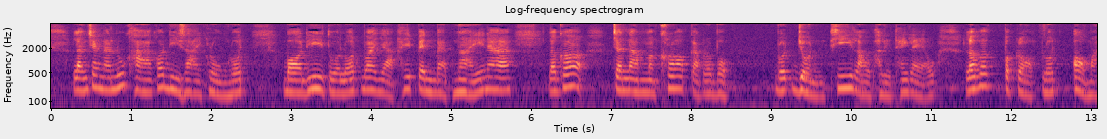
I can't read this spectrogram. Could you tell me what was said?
ๆ หลังจากนั้นลูกค้าก็ดีไซน์โครงรถ body ตัวรถว่าอยากให้เป็นแบบไหนนะคะ แล้วก็จะนำมาครอบกับระบบรถยนต์ที่เราผลิตให้แล้ว แล้วก็ประกอบรถออกมา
